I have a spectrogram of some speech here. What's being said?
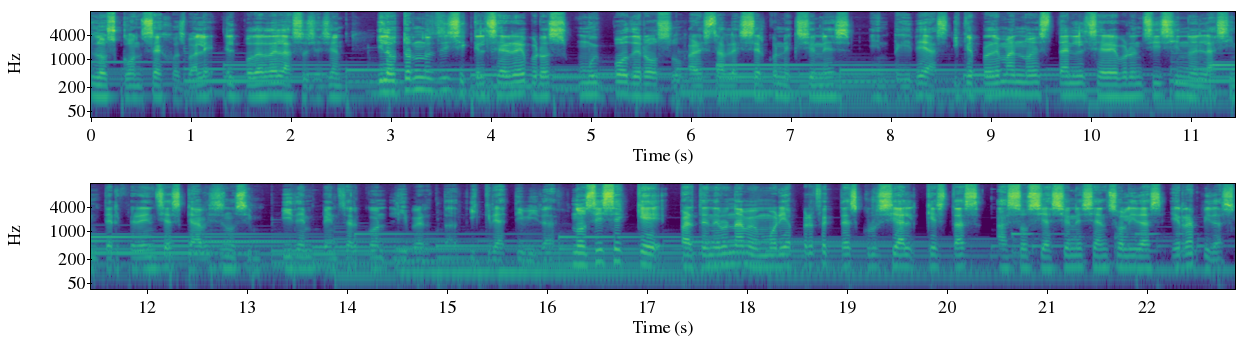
los consejos, ¿vale? El poder de la asociación. Y el autor nos dice que el cerebro es muy poderoso para establecer conexiones entre ideas y que el problema no está en el cerebro en sí, sino en las interferencias que a veces nos impiden pensar con libertad y creatividad. Nos dice que para tener una memoria perfecta es crucial que estas asociaciones sean sólidas y rápidas.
